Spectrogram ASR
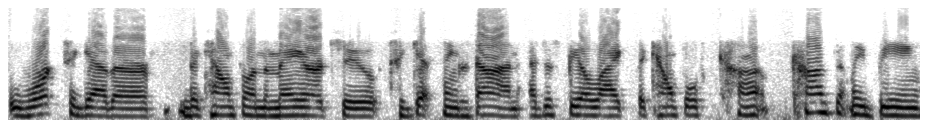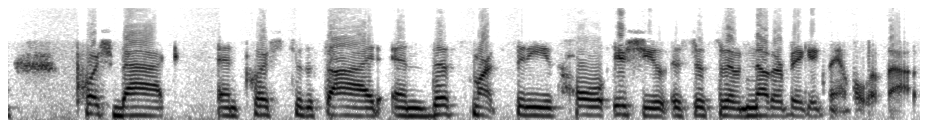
work together, the council and the mayor to to get things done, I just feel like the council's con- constantly being pushed back and pushed to the side. And this smart cities whole issue is just another big example of that.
